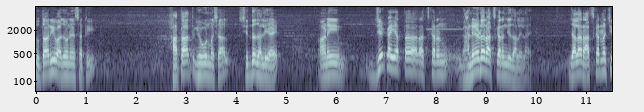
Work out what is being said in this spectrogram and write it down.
तुतारी वाजवण्यासाठी हातात घेऊन मशाल सिद्ध झाली आहे. आणि जे काही आता राजकारण घाणेरडं राजकारण जे झालेलं आहे ज्याला राजकारणाची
